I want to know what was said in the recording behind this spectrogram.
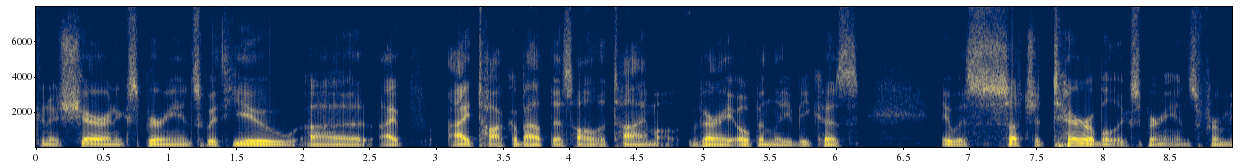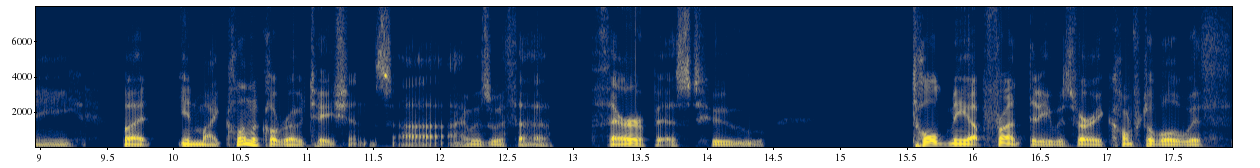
going to share an experience with you uh i i talk about this all the time uh, very openly because it was such a terrible experience for me but in my clinical rotations uh, i was with a therapist who told me up front that he was very comfortable with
